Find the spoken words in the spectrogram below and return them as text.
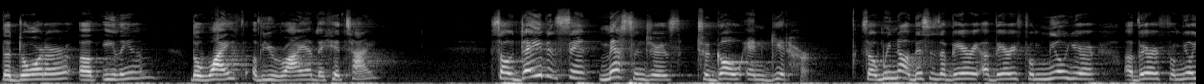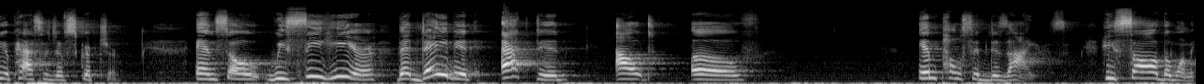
the daughter of Eliam, the wife of Uriah the Hittite? So David sent messengers to go and get her. So we know this is a very, a very familiar, a very familiar passage of scripture. And so we see here that David acted out of impulsive desires. He saw the woman.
